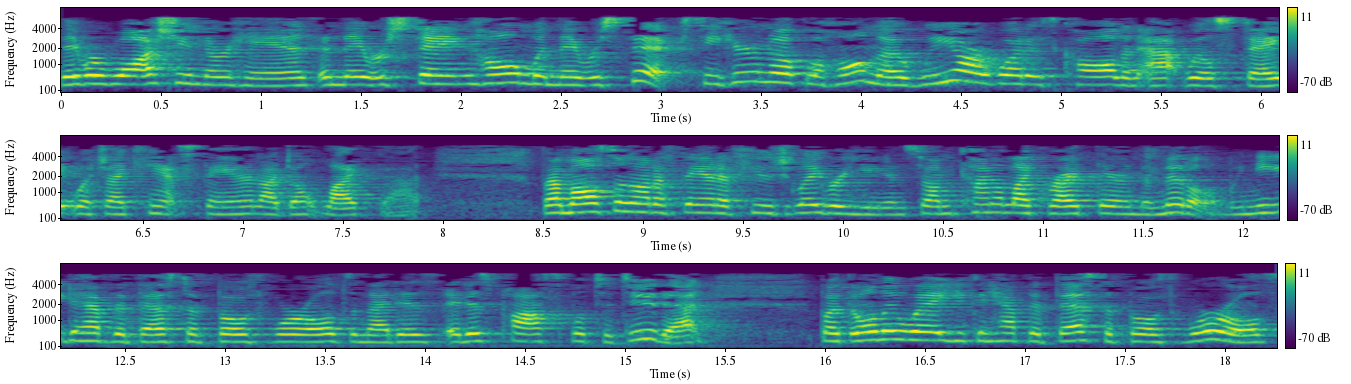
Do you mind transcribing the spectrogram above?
They were washing their hands and they were staying home when they were sick. See, here in Oklahoma, we are what is called an at-will state, which I can't stand. I don't like that. But I'm also not a fan of huge labor unions, so I'm kind of like right there in the middle. We need to have the best of both worlds, and that is, it is possible to do that. But the only way you can have the best of both worlds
